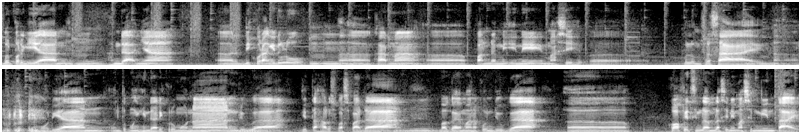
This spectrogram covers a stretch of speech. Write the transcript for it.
berpergian hendaknya eh, dikurangi dulu. Eh, karena eh, pandemi ini masih eh, belum selesai. Nah, kemudian untuk menghindari kerumunan juga kita harus waspada. Bagaimanapun juga eh, COVID-19 ini masih mengintai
